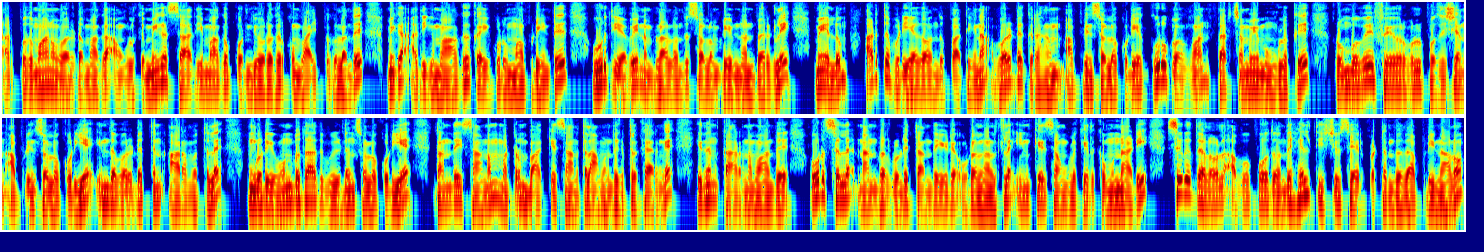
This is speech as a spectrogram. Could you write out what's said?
அற்புதமான வருடமாக அவங்களுக்கு மிக சாதியமாக பொருந்தி வருவதற்கும் வாய்ப்புகள் வந்து வந்து மிக அதிகமாக கைகூடும் அப்படின்ட்டு உறுதியாகவே நம்மளால் வந்து சொல்ல முடியும் நண்பர்களே. மேலும் அடுத்தபடியாக வந்து பார்த்தீங்கன்னா வருட கிரகம் அப்படின்னு சொல்லக்கூடிய குரு பகவான் தற்சமயம் உங்களுக்கு ரொம்பவே ஃபேவரபுள் பொசிஷன் அப்படின்னு சொல்லக்கூடிய இந்த வருடத்தின் ஆரம்பத்தில் உங்களுடைய ஒன்பதாவது வீடுன்னு சொல்லக்கூடிய தந்தை ஸ்தானம் மற்றும் பாக்கிய ஸ்தானத்தில் அமர்ந்துகிட்டு இருக்காருங்க. இதன் காரணமாக வந்து ஒரு சில நண்பர்களுடைய தந்தையுடைய உடல் நலத்தில் இன்கேஸ் அவங்களுக்கு இதுக்கு முன்னாடி சிறிதளவில் அவ்வப்போது வந்து ஹெல்த் இஷ்யூஸ் ஏற்பட்டிருந்தது அப்படின்னாலும்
